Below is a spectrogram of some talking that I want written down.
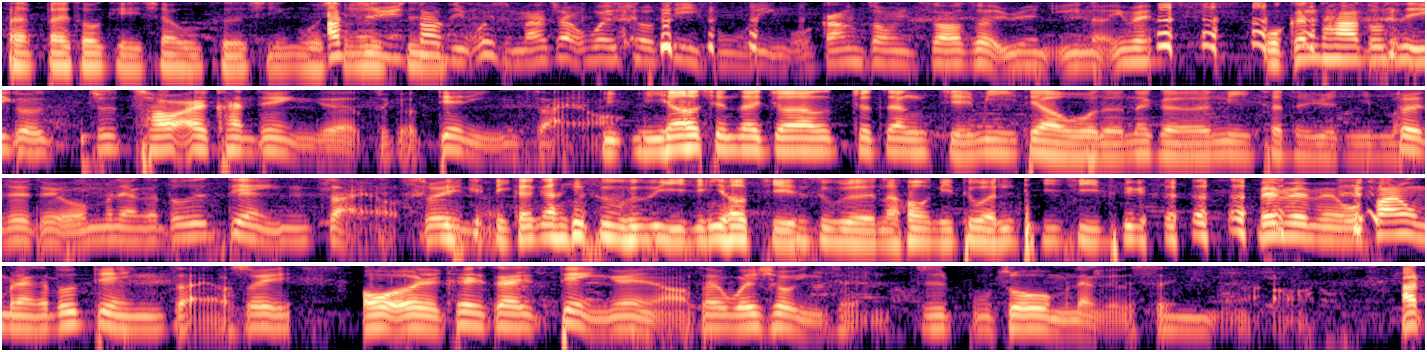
拜拜托给一下五颗星。我啊，至于到底为什么要叫威秀地府灵，我刚终于知道这个原因了，因为。我跟他都是一个就是超爱看电影的这个电影仔哦。你你要现在就要就这样解密掉我的那个昵称的原因吗？对对对，我们两个都是电影仔哦，所以你刚刚是不是已经要结束了？然后你突然提起这个？没没没，我发现我们两个都是电影仔哦，所以偶尔也可以在电影院啊，在微秀影城就是捕捉我们两个的身影啊。啊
